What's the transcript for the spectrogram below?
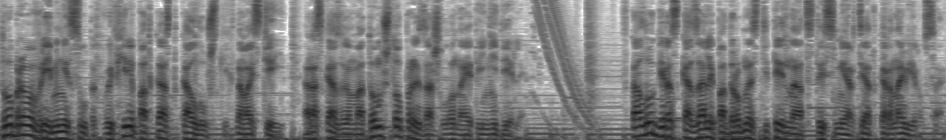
Доброго времени суток! В эфире подкаст «Калужских новостей». Рассказываем о том, что произошло на этой неделе. В Калуге рассказали подробности 13-й смерти от коронавируса.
